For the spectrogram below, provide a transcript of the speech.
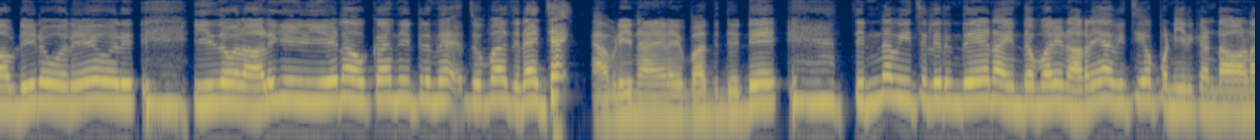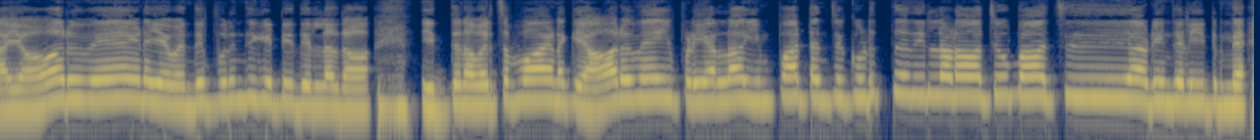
அப்படின்னு ஒரே ஒரு இது ஒரு அழுகையிலேயே நான் உட்காந்துட்டு இருந்தேன். சும்மா டேய் அப்படின்னு நான் என்னை பார்த்துட்டு சின்ன வீச்சிலிருந்தே நான் இந்த மாதிரி நிறைய விஷயம் பண்ணியிருக்கேன்டா. ஆனால் யாருமே என்னைய வந்து புரிஞ்சுக்கிட்டது இல்லைடா இத்தனை வருஷமா எனக்கு யாருமே இப்படியெல்லாம் இம்பார்ட்டன்ஸ் கொடுத்தது இல்லடா சுபாஷ் அப்படின்னு சொல்லிட்டு இருந்தேன்.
